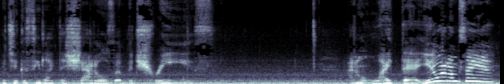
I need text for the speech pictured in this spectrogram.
But you can see like the shadows of the trees. I don't like that. You know what I'm saying?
